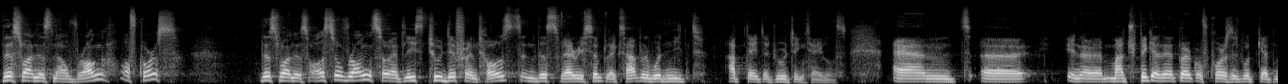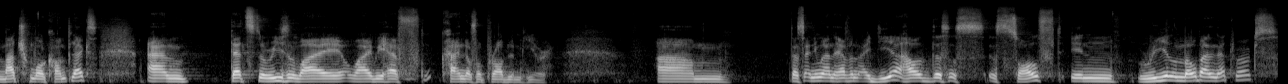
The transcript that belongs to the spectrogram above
this one is now wrong, of course. This one is also wrong, so at least two different hosts in this very simple example would need updated routing tables. And uh, in a much bigger network, of course, it would get much more complex. And that's the reason why, why we have kind of a problem here. Um, does anyone have an idea how this is, is solved in real mobile networks?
